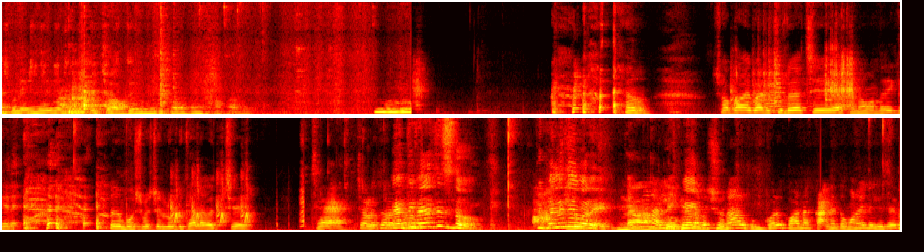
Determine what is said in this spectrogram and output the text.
এখন এই মুড়ি মাখাতে চপ দেবো মুড়ি সারাক্ষণ খাওয়াবে সবাই বাড়ি চলে যাচ্ছে এখন আমাদের এখানে বসে বসে লুডু খেলা হচ্ছে। আচ্ছা চলো চলো না। না, লেগে যাবে শোনা করে না কানে তোমারই লেগে যাবে।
